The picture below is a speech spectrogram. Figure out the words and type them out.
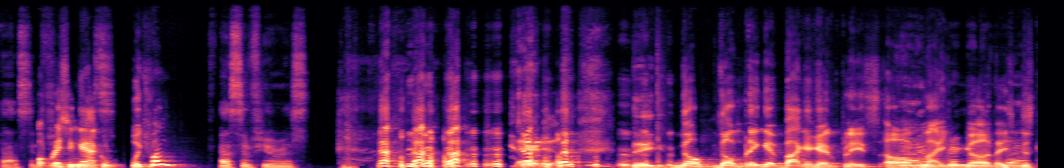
Fast and what Furious. racing game? I could, which one? Fast and Furious there it is. no, don't bring it back again, please. Oh I'm my god, it's just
